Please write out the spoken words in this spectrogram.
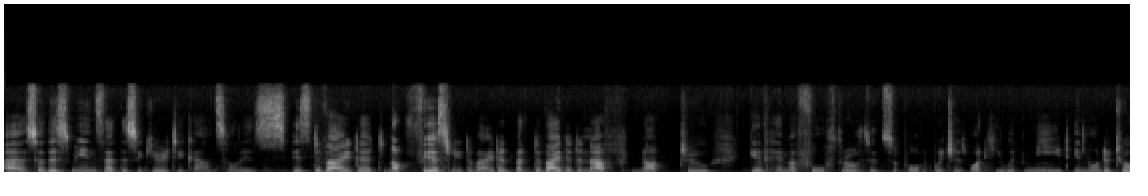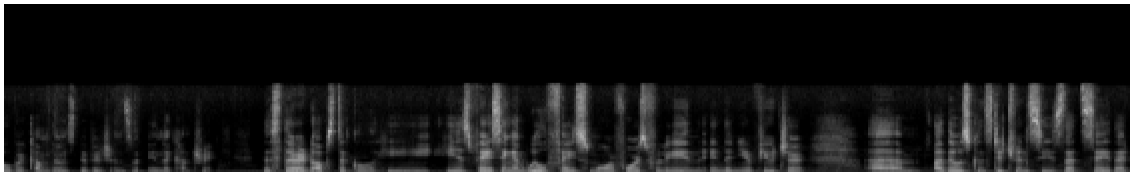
Uh, so this means that the Security Council is, is divided, not fiercely divided, but divided enough not to give him a full-throated support, which is what he would need in order to overcome those divisions in the country. This third obstacle he, he is facing and will face more forcefully in, in the near future um, are those constituencies that say that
